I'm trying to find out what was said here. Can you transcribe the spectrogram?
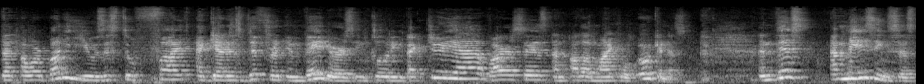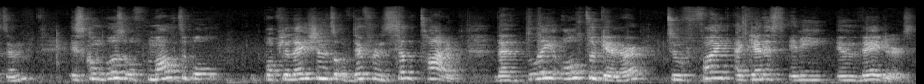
that our body uses to fight against different invaders, including bacteria, viruses, and other microorganisms. And this amazing system is composed of multiple populations of different cell types that play all together to fight against any invaders.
